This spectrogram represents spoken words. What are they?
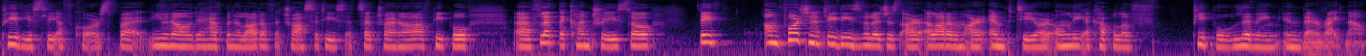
previously, of course, but you know there have been a lot of atrocities, etc., and a lot of people uh, fled the country. So they, unfortunately, these villages are a lot of them are empty, or only a couple of people living in there right now.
